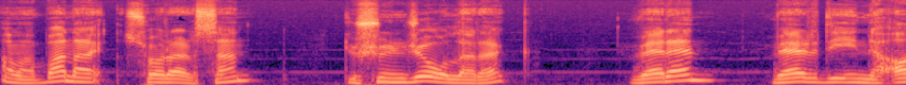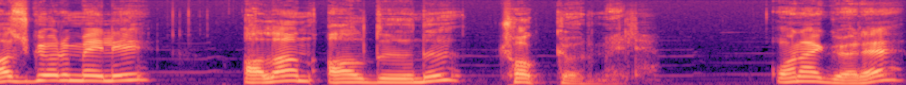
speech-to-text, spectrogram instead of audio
Ama bana sorarsan düşünce olarak veren verdiğini az görmeli, alan aldığını çok görmeli. Ona göre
